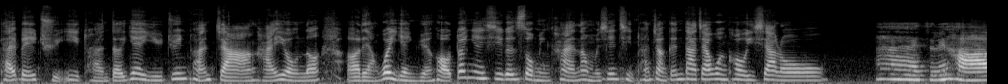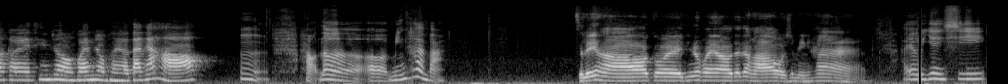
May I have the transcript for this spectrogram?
台北曲艺团的叶怡君团长，还有呢，呃，两位演员哈、段彦希跟宋明翰。那我们先请团长跟大家问候一下喽。嗨，子琳好，各位听众、观众朋友，大家好。嗯，好，那呃，明翰吧。子琳好，各位听众朋友，大家好，我是明翰。还有燕西。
